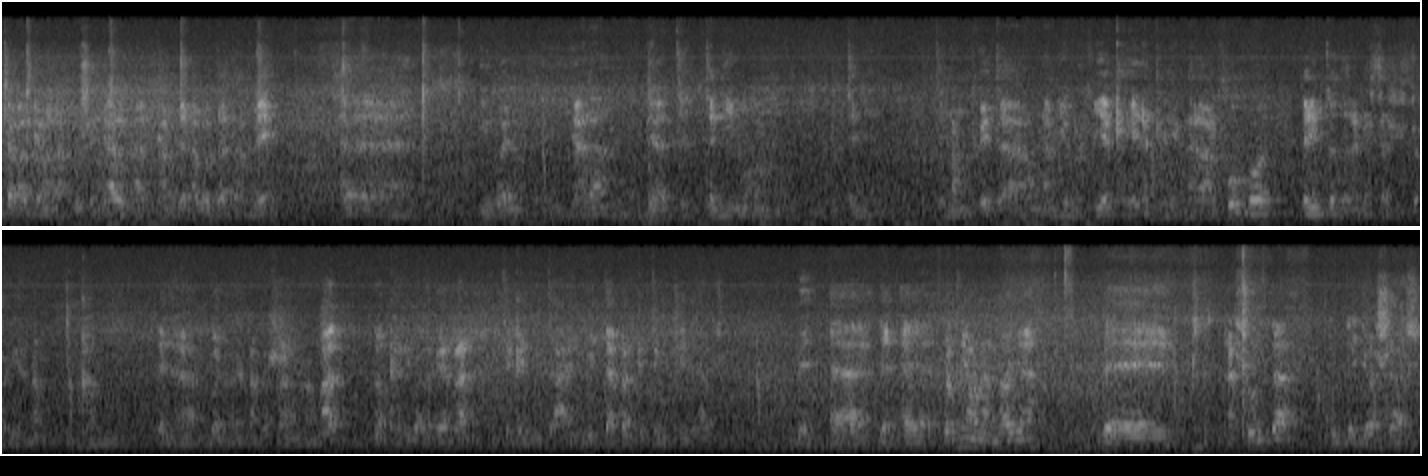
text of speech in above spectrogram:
xaval que van a fusellar al camp de la bota també eh, i bueno, i ara ja tenim, tenim, tenim feta una biografia que era que li agradava el futbol, tenim totes aquestes històries, no? Com era, bueno, era una persona normal, no? que arriba a la guerra té que lluitar, lluitar perquè uns ideals. Bé, eh, eh, després ha una noia de Assumpta Puntelloses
